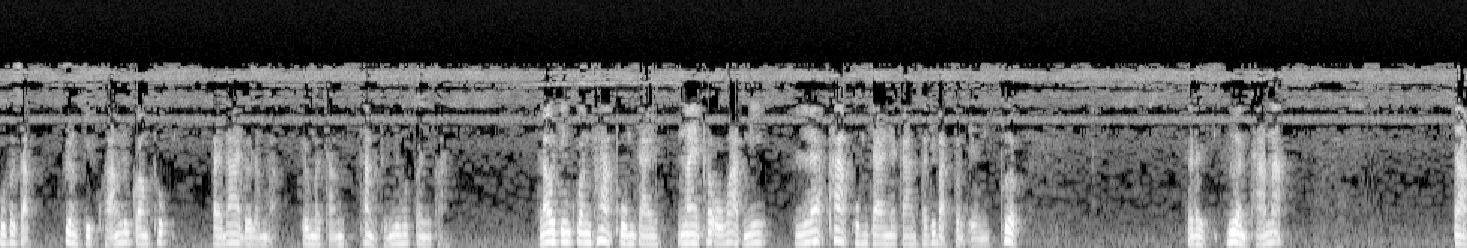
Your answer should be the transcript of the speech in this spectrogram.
อุปสรรคเครื่องกีดขวางหรือกองทุกข์ไปได้โดยลำดับจนมาถึงทั้งถึงยุมุตปณิพพาน เราจึงควรภาคภูมิใจในพระโอวาทนี้ และภาคภูมิใจในการปฏิบัติตนเองเพื่อจะได้เลื่อนฐานะ จาก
